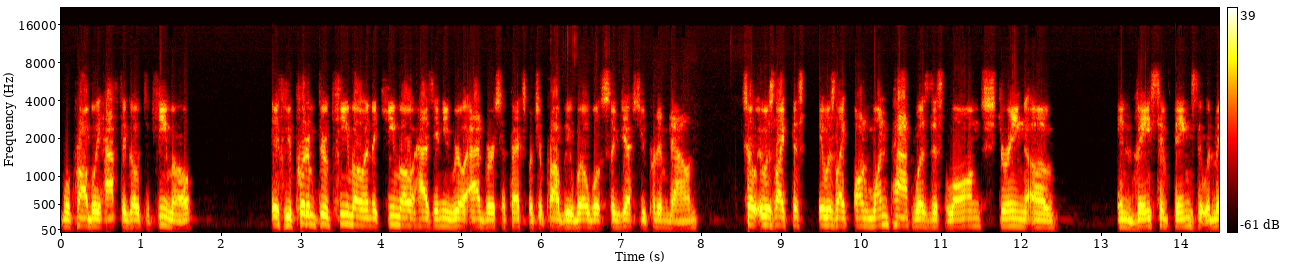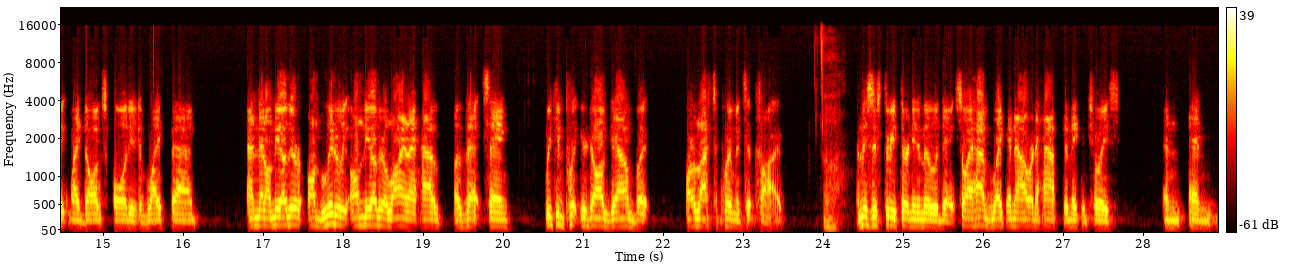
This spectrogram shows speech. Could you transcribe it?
will probably have to go to chemo. If you put him through chemo and the chemo has any real adverse effects, which it probably will, we'll suggest you put him down. So it was like this, it was like on one path was this long string of invasive things that would make my dog's quality of life bad. And then on the other, on literally on the other line, I have a vet saying, we can put your dog down, but our last appointment's at five. Oh. And this is 3:30 in the middle of the day. So I have like an hour and a half to make a choice. And and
